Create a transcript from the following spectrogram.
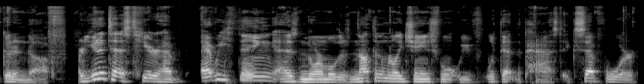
good enough. Our unit tests here have everything as normal. There's nothing really changed from what we've looked at in the past, except for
